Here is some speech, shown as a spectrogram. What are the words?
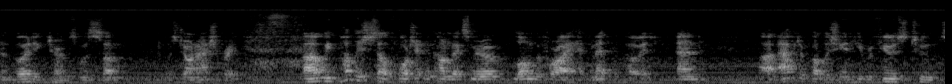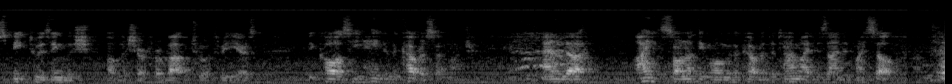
and poetic terms was, um, was John Ashbery. Uh, we published Self-Portrait in Convex Mirror long before I had met the poet, and uh, after publishing it, he refused to speak to his English publisher for about two or three years because he hated the cover so much. And uh, I saw nothing wrong with the cover at the time. I designed it myself. but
